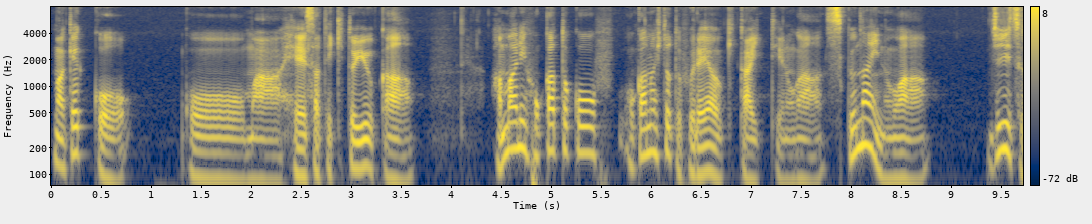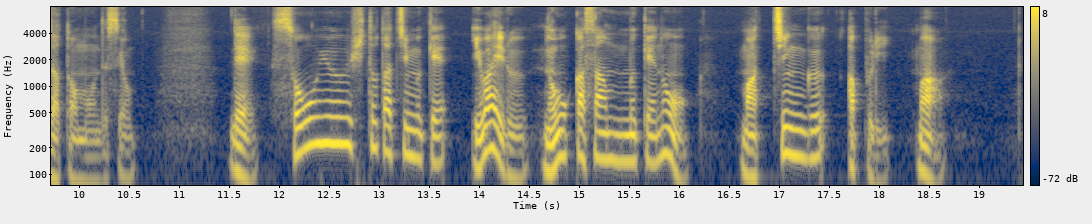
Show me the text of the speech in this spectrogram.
まあ結構こうまあ閉鎖的というかあまり他とこう他の人と触れ合う機会っていうのが少ないのは事実だと思うんですよ。でそういう人たち向けいわゆる農家さん向けのマッチングアプリまあ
